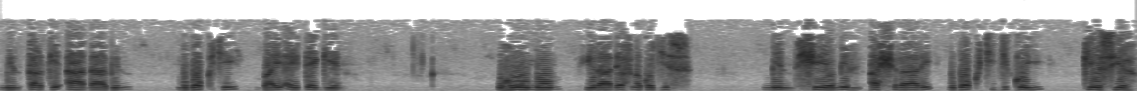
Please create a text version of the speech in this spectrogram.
Min tarki aadaabin mu bokk ci bàyyi ay teggiin waxuwa moom yuraa def gis min chiyamil ashraari mu bokk ci jikko yi kees ya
